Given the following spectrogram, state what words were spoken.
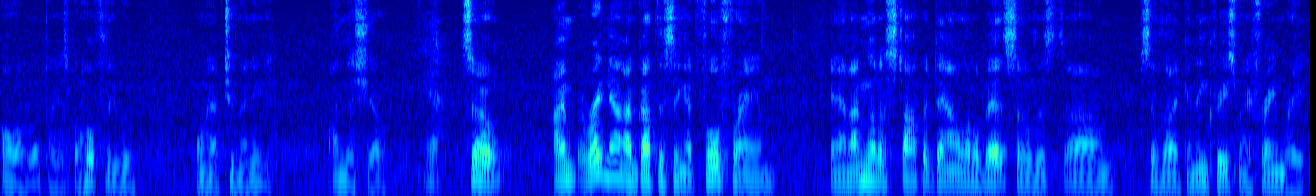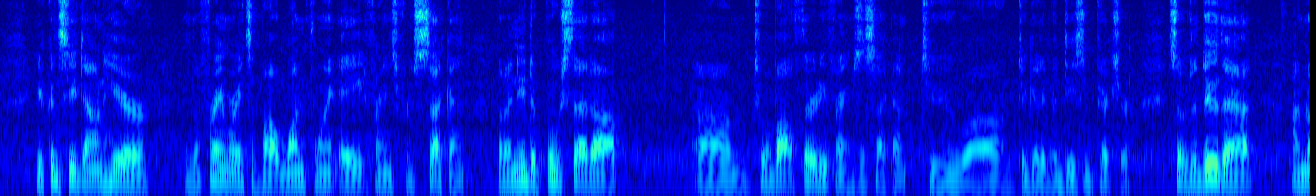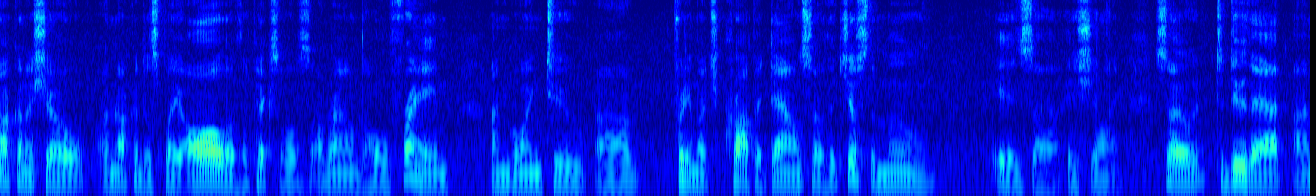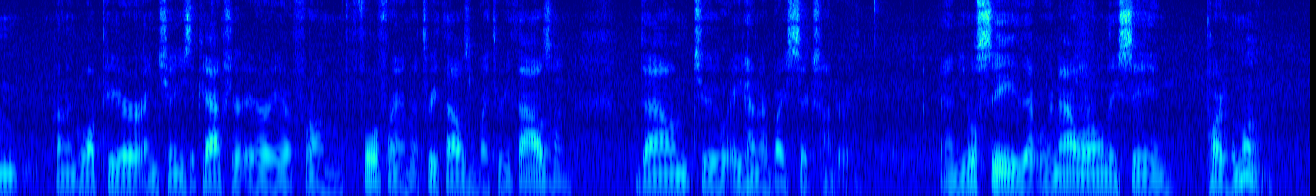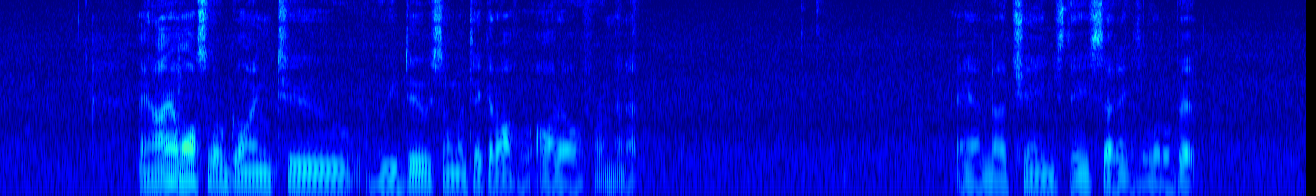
all over the place. But hopefully we won't have too many on this show. Yeah. So I'm right now I've got this thing at full frame and I'm going to stop it down a little bit so this um, so that I can increase my frame rate. You can see down here the frame rate's about 1.8 frames per second, but I need to boost that up um, to about 30 frames a second to uh, to get a good decent picture. So to do that, I'm not going to show, I'm not going to display all of the pixels around the whole frame. I'm going to uh, pretty much crop it down so that just the moon is uh, is showing. So to do that, I'm going to go up here and change the capture area from full frame at 3000 by 3000 down to 800 by 600 and you'll see that we're now we're only seeing part of the moon. And I am also going to reduce, I'm going to take it off of auto for a minute and uh, change the settings a little bit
